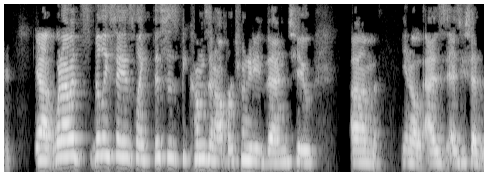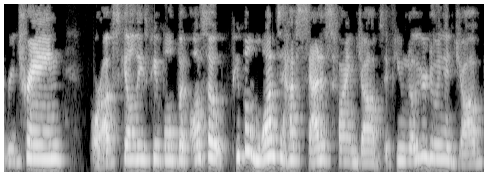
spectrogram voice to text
yeah, what I would really say is like this is becomes an opportunity then to, um, you know, as as you said, retrain or upskill these people, but also people want to have satisfying jobs. If you know you're doing a job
